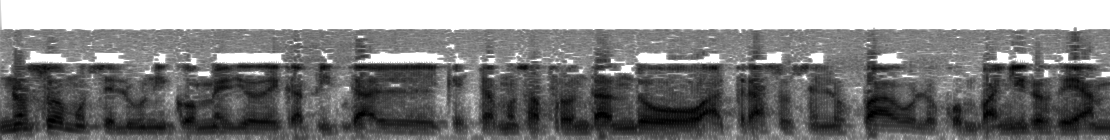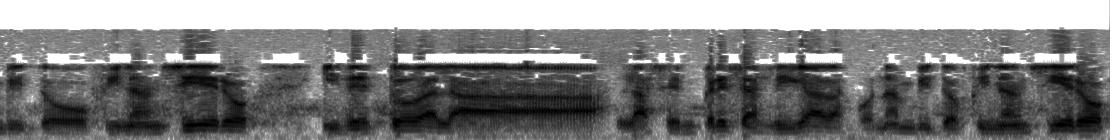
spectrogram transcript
No somos el único medio de capital que estamos afrontando atrasos en los pagos. Los compañeros de ámbito financiero y de todas la- las empresas ligadas con ámbito financiero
